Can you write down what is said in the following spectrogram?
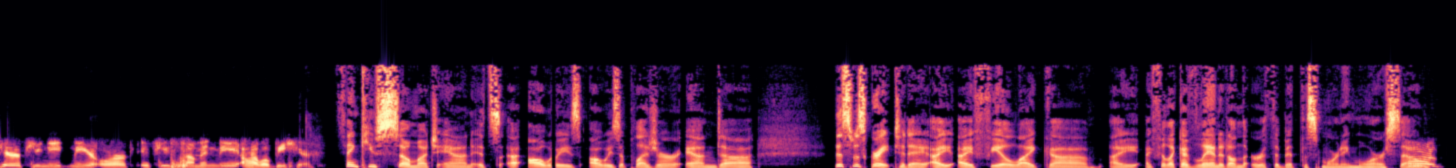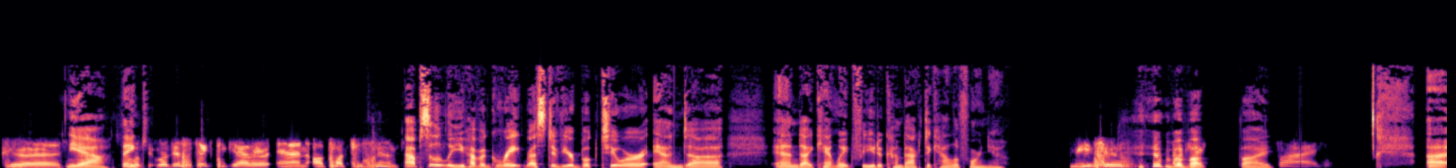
here if you need me, or if you summon me, I will be here. Thank you so much, Anne. It's uh, always always a pleasure, and uh, this was great today. I I feel like uh, I I feel like I've landed on the earth a bit this morning more. So Oh, good. yeah, thank we'll, we'll just stick together, and I'll talk to you soon. Absolutely. You have a great rest of your book tour and uh and I can't wait for you to come back to California. Me too. Bye-bye. Okay. Bye. Bye. Uh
